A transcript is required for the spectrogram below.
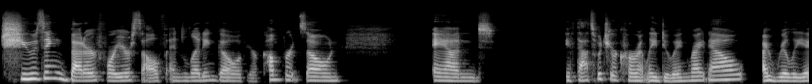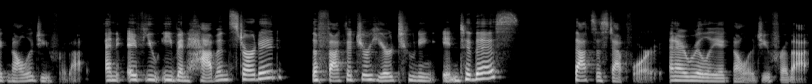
Choosing better for yourself and letting go of your comfort zone and if that's what you're currently doing right now, I really acknowledge you for that. And if you even haven't started, the fact that you're here tuning into this, that's a step forward. And I really acknowledge you for that.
